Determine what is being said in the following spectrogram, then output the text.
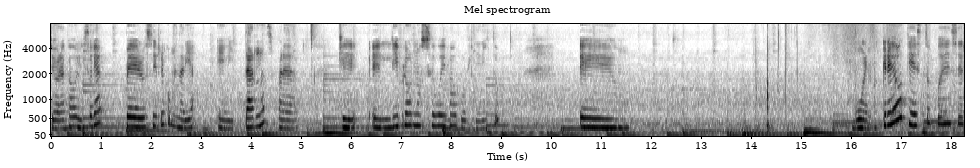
llevar a cabo la historia, pero sí recomendaría evitarlas para que el libro no se vuelva aburridito. Eh, bueno, creo que esto puede ser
